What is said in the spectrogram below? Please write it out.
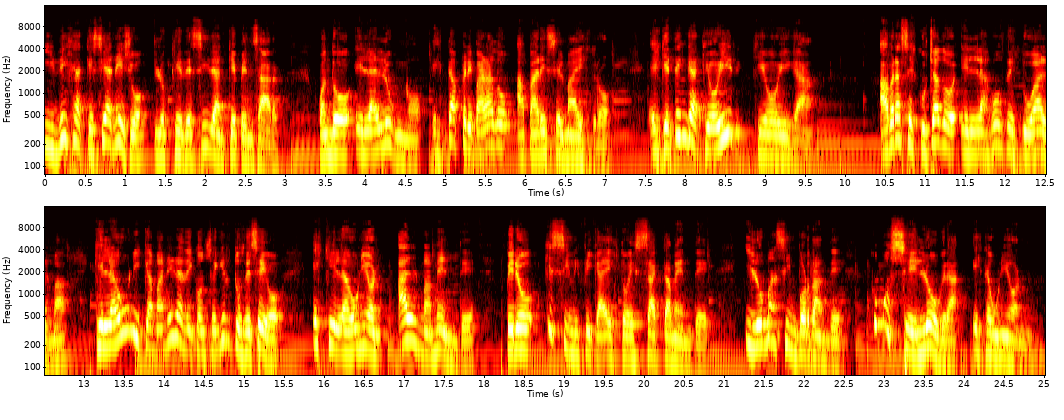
y deja que sean ellos los que decidan qué pensar. Cuando el alumno está preparado, aparece el maestro. El que tenga que oír, que oiga. Habrás escuchado en la voz de tu alma que la única manera de conseguir tus deseos es que la unión alma-mente, pero ¿qué significa esto exactamente? Y lo más importante, ¿cómo se logra esta unión?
